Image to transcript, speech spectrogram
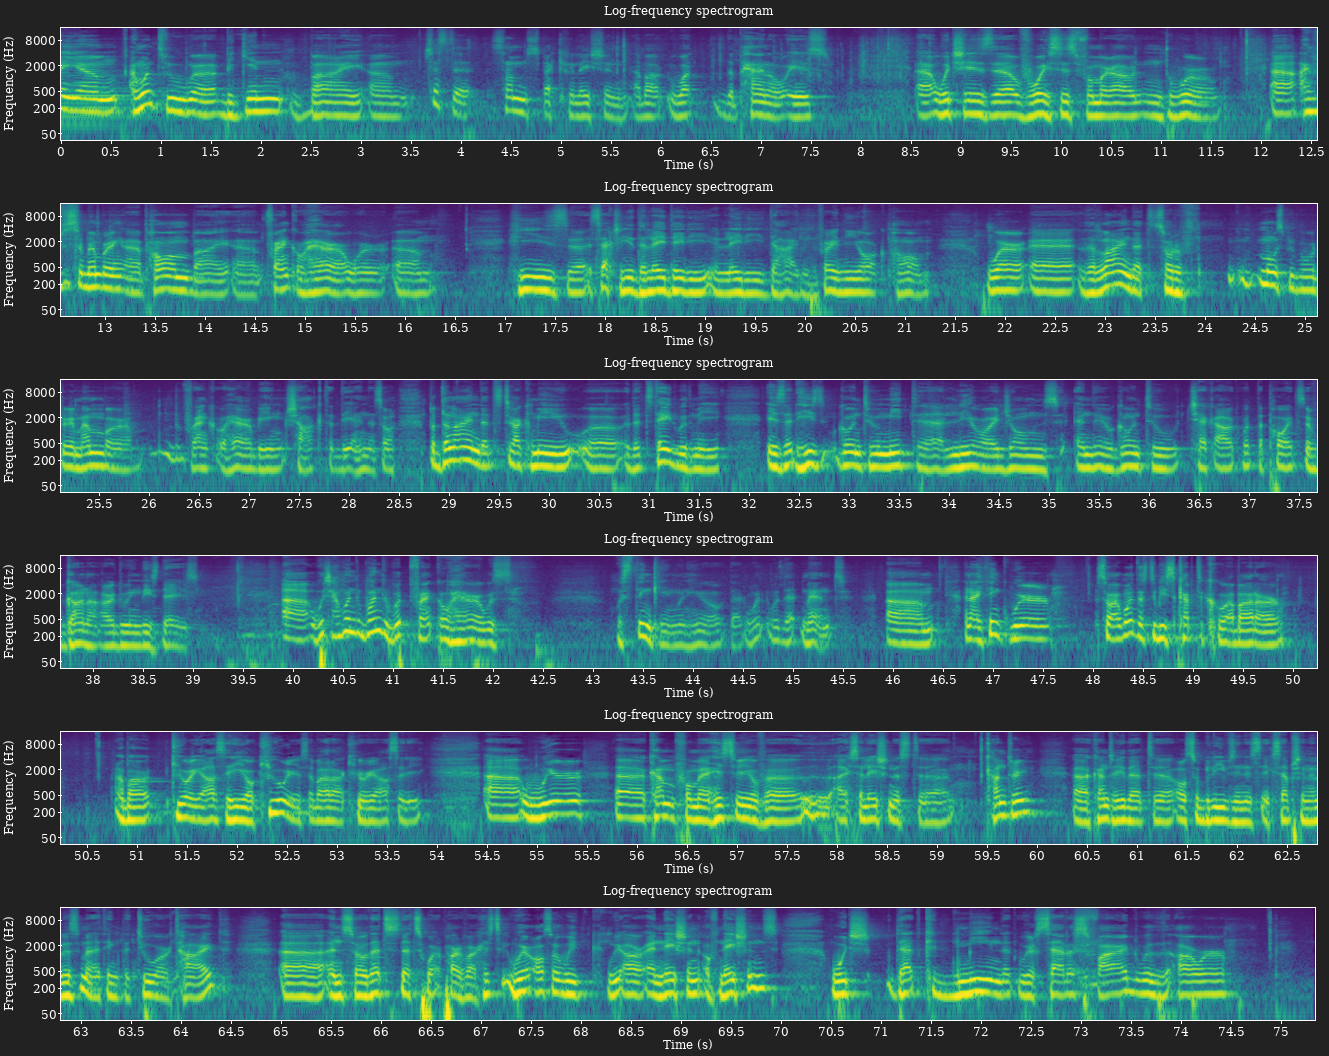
I, um, I want to uh, begin by um, just uh, some speculation about what the panel is, uh, which is uh, voices from around the world. Uh, I'm just remembering a poem by uh, Frank O'Hara where um, he's, it's actually The Lady, Lady Died, a very New York poem, where the line that sort of most people would remember Frank O'Hara being shocked at the end and so on. But the line that struck me, uh, that stayed with me, is that he's going to meet uh, LeRoi Jones and they're going to check out what the poets of Ghana are doing these days. Uh, which I wonder, wondered what Frank O'Hara was, was thinking when he wrote that, what, what that meant. Um, and I think we're, so I want us to be skeptical about our about curiosity or curious about our curiosity. Uh, we're uh, come from a history of a isolationist uh, country, a country that uh, also believes in its exceptionalism. I think the two are tied, uh, and so that's that's what part of our history. We're also we we are a nation of nations, which that could mean that we're satisfied with our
